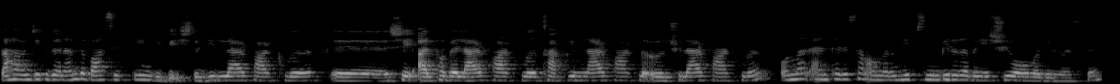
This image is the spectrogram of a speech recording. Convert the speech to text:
Daha önceki dönemde bahsettiğim gibi işte diller farklı, e, şey alfabeler farklı, takvimler farklı, ölçüler farklı. Onlar enteresan onların hepsinin bir arada yaşıyor olabilmesi.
